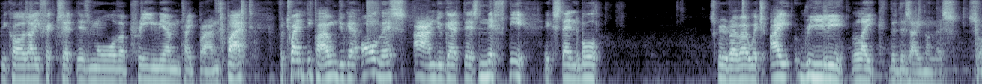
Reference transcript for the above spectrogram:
because iFixit is more of a premium type brand. But for £20 you get all this and you get this nifty extendable screwdriver which I really like the design on this. So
